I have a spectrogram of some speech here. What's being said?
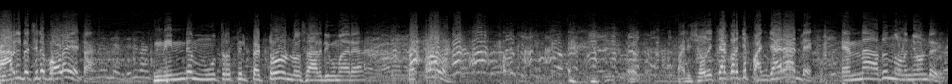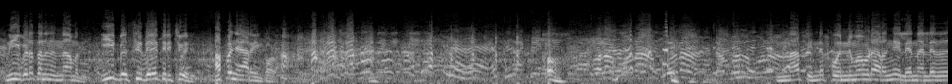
കാറിൽ വെച്ചിട്ട് ഫോളോ ചെയ്യട്ടാ നിന്റെ മൂത്രത്തിൽ പെട്രോൾ ഉണ്ടോ സാരഥി കുമാര പെട്രോളോ? പരിശോധിച്ചാ കുറച്ച് പഞ്ചാര ഉണ്ടേക്കും എന്നാ അത് നുണഞ്ഞോണ്ട് നീ ഇവിടെ തന്നെ നിന്നാ മതി. ഈ ബസ് ഇതേ തിരിച്ചു വരും. അപ്പൊ ഞാൻ ഇറങ്ങിക്കോളാം. എന്നാ പിന്നെ പൊന്നുമ ഇവിടെ ഇറങ്ങില്ലേ നല്ലത്?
